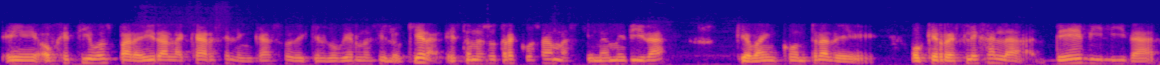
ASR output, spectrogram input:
eh, objetivos para ir a la cárcel en caso de que el gobierno así lo quiera. Esto no es otra cosa más que una medida que va en contra de o que refleja la debilidad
